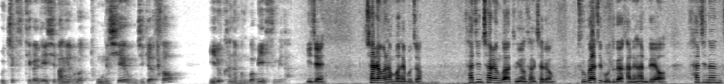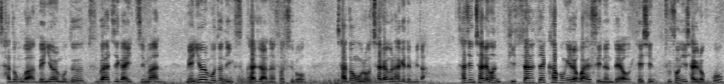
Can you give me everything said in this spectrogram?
우측 스틱을 4시 방향으로 동시에 움직여서 이륙하는 방법이 있습니다. 이제 촬영을 한번 해보죠. 사진 촬영과 동영상 촬영 두 가지 모두가 가능한데요. 사진은 자동과 매뉴얼 모드 두 가지가 있지만 매뉴얼 모드는 익숙하지 않아서 주로 자동으로 촬영을 하게 됩니다. 사진 촬영은 비싼 셀카봉이라고 할 수 있는데요. 대신 두 손이 자유롭고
